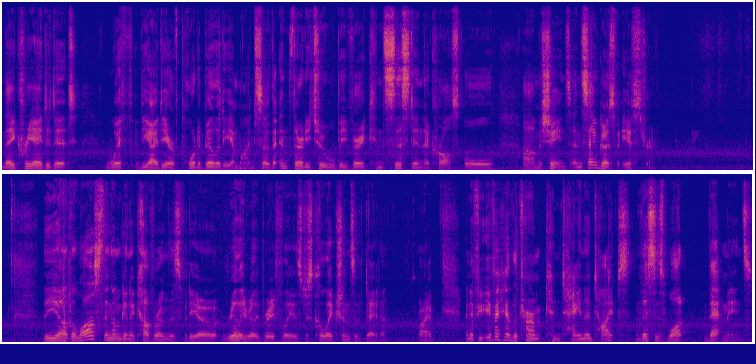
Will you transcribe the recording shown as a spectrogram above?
they created it with the idea of portability in mind. So the int32 will be very consistent across all uh, machines. And the same goes for fstring. The, uh, the last thing I'm going to cover in this video, really, really briefly, is just collections of data, right? And if you ever hear the term container types, this is what that means.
